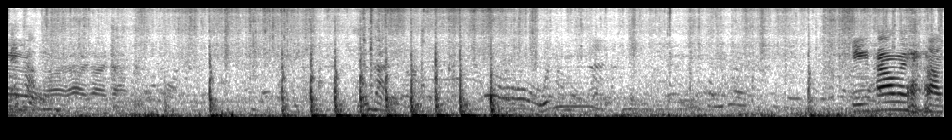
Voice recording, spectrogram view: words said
ได้ได้ได้เดี๋ยวจ่ายเลยครับอุ๊ยกินข้าวไม่ทัน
